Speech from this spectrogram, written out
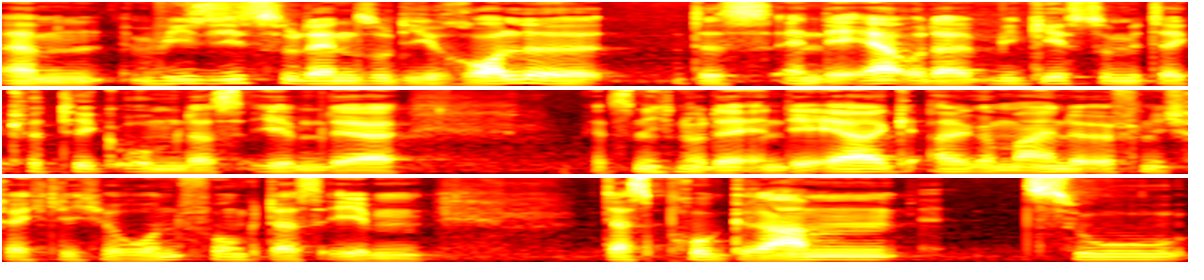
Ähm, wie siehst du denn so die Rolle des NDR oder wie gehst du mit der Kritik um, dass eben der, jetzt nicht nur der NDR, allgemein der öffentlich-rechtliche Rundfunk, dass eben das Programm zu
